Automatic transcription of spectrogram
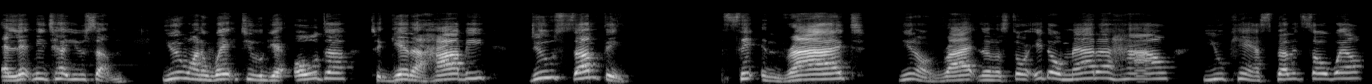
And let me tell you something. You want to wait till you get older to get a hobby. Do something. Sit and write you know, write little story. It don't matter how you can't spell it so well.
